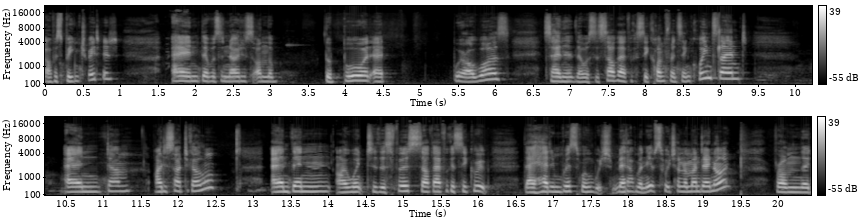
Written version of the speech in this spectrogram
I was being treated. And there was a notice on the the board at where I was saying that there was a self advocacy conference in Queensland. And um, I decided to go along. And then I went to this first self advocacy group they had in Brisbane which met up in Ipswich on a Monday night from the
